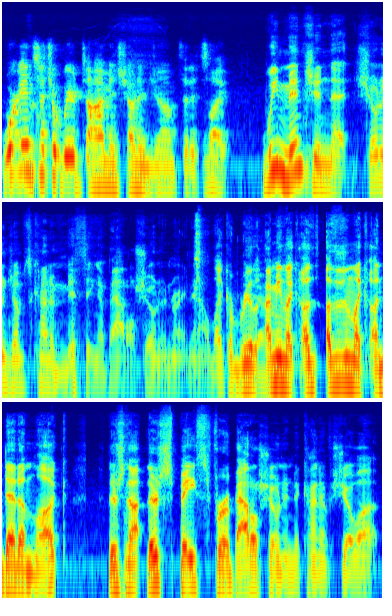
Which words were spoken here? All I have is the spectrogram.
we're in such a weird time in Shonen Jump that it's like we mentioned that Shonen Jump's kind of missing a battle shonen right now. Like a real, Yeah. I mean, like oth- other than like Undead Unluck, there's not there's space for a battle shonen to kind of show up.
